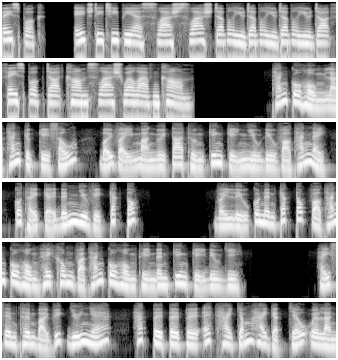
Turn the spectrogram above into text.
Facebook, https slash slash www.facebook.com slash wellavncom. Tháng cô hồn là tháng cực kỳ xấu, bởi vậy mà người ta thường kiên kỵ nhiều điều vào tháng này, có thể kể đến như việc cắt tóc. Vậy liệu có nên cắt tóc vào tháng cô hồn hay không và tháng cô hồn thì nên kiên kỵ điều gì? Hãy xem thêm bài viết dưới nhé https 2 2 gạch chéo welan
